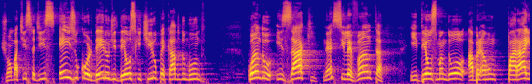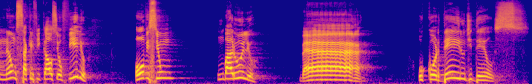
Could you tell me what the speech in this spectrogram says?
João Batista diz: Eis o Cordeiro de Deus que tira o pecado do mundo. Quando Isaac né, se levanta e Deus mandou Abraão parar e não sacrificar o seu filho, houve-se um, um barulho. Bé! O Cordeiro de Deus,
